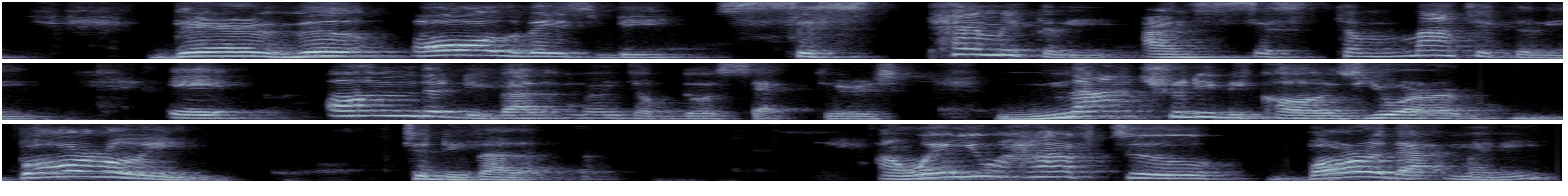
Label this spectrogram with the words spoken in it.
there will always be systemically and systematically a underdevelopment of those sectors, naturally because you are borrowing to develop them. And when you have to borrow that money,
